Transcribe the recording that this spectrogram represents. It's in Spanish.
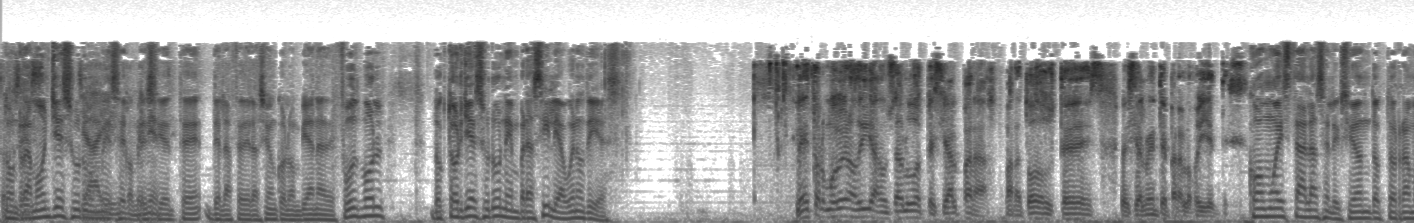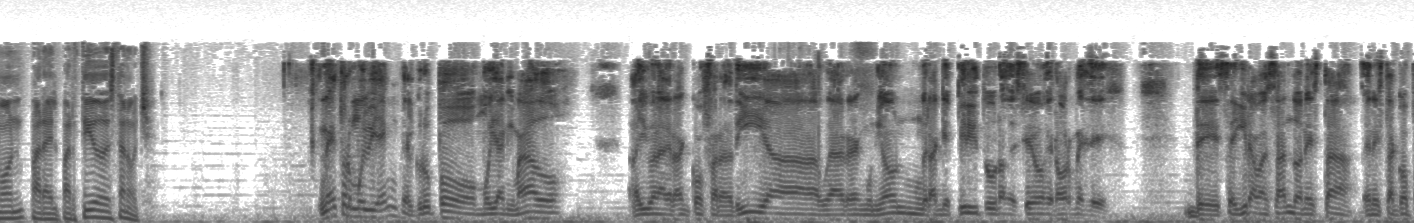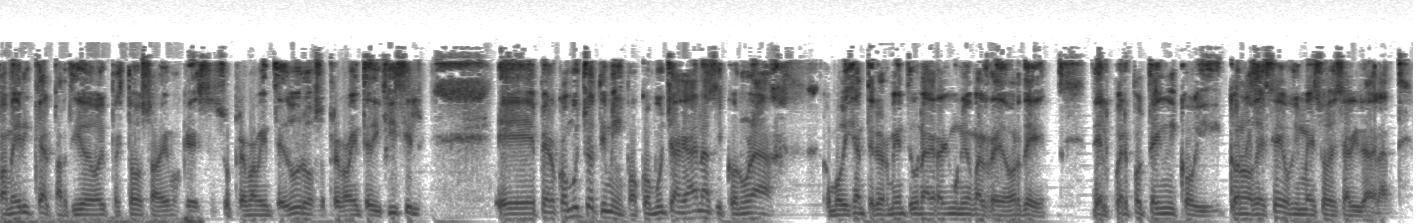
Don Ramón hay es el presidente de la Federación Colombiana de Fútbol. Doctor Yesurún, en Brasilia, buenos días. Néstor, muy buenos días. Un saludo especial para, para todos ustedes, especialmente para los oyentes. ¿Cómo está la selección, doctor Ramón, para el partido de esta noche? Néstor, muy bien. El grupo muy animado. Hay una gran cofradía, una gran unión, un gran espíritu, unos deseos enormes de, de seguir avanzando en esta, en esta Copa América. El partido de hoy, pues todos sabemos que es supremamente duro, supremamente difícil, eh, pero con mucho optimismo, con muchas ganas y con una, como dije anteriormente, una gran unión alrededor de, del cuerpo técnico y con los deseos inmensos de salir adelante.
